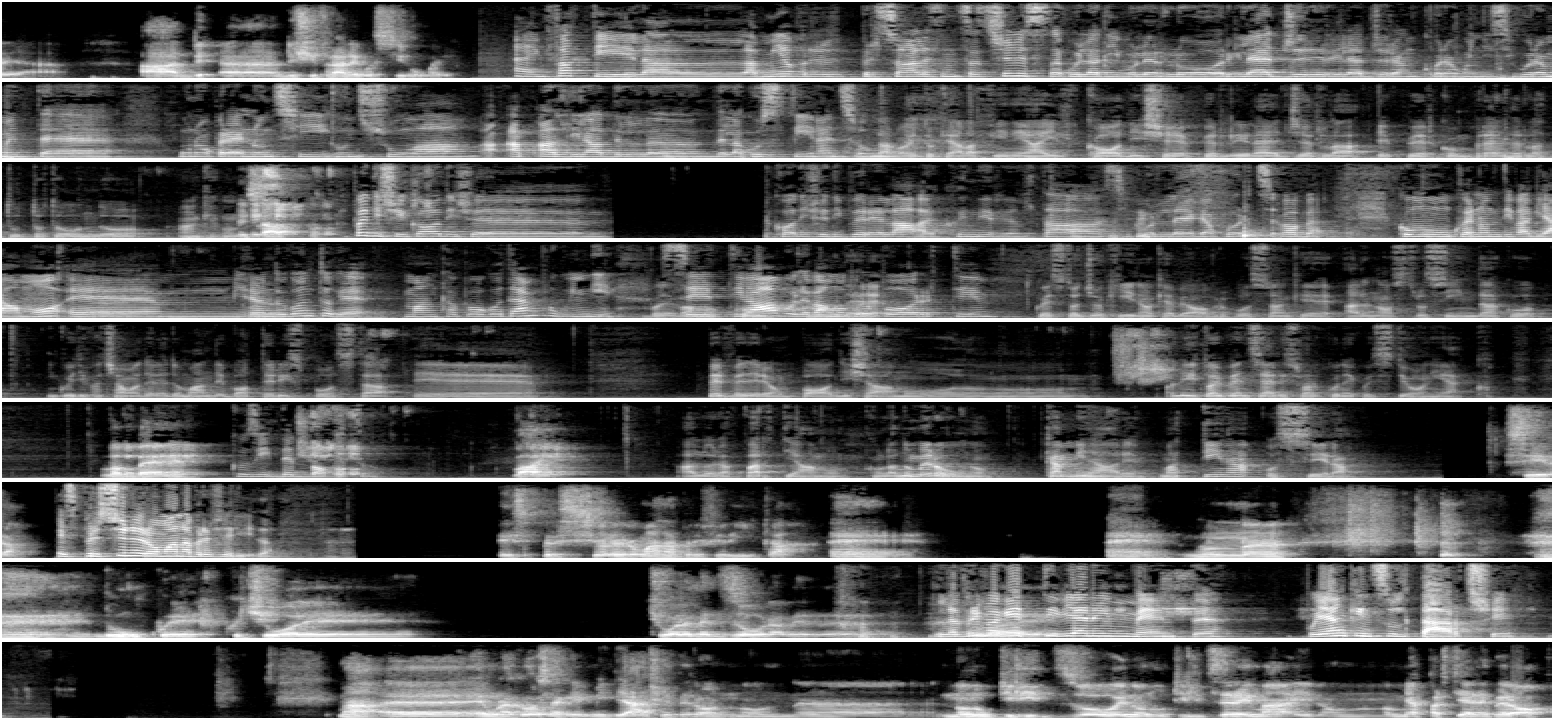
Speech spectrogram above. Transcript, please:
a, de- a decifrare questi numeri. Eh, infatti la, la mia personale sensazione è stata quella di volerlo rileggere e rileggere ancora, quindi sicuramente è un'opera che non si consuma a, a, al di là del, della costina, insomma. Dal momento che alla fine hai il codice per rileggerla e per comprenderla a tutto tondo, anche con esatto. Poi dici codice codice di Perelà e quindi in realtà si collega forse, vabbè, comunque non divaghiamo, eh, mi rendo conto che manca poco tempo, quindi volevamo se ti va volevamo proporti questo giochino che abbiamo proposto anche al nostro sindaco, in cui ti facciamo delle domande botte e risposta e per vedere un po', diciamo, i tuoi pensieri su alcune questioni, ecco. Va bene. Così, debotto. Vai. Allora, partiamo con la numero uno. Camminare, mattina o sera? Sera. Espressione romana preferita? Espressione romana preferita? Eh, eh, non... Eh, dunque, qui ci vuole... Ci vuole mezz'ora per... La prima trovare... che ti viene in mente. Puoi anche insultarci. Ma eh, è una cosa che mi piace, però non, eh, non utilizzo e non utilizzerei mai, non, non, mi appartiene, però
